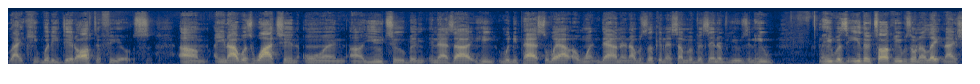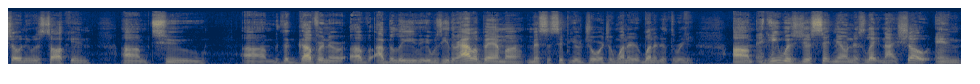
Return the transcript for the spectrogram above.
like he, what he did off the fields. Um, you know, I was watching on uh, YouTube, and, and as I he when he passed away, I, I went down and I was looking at some of his interviews, and he he was either talking, he was on a late night show, and he was talking um, to um, the governor of, I believe it was either Alabama, Mississippi, or Georgia, one of the, one of the three. Um, and he was just sitting there on this late night show, and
